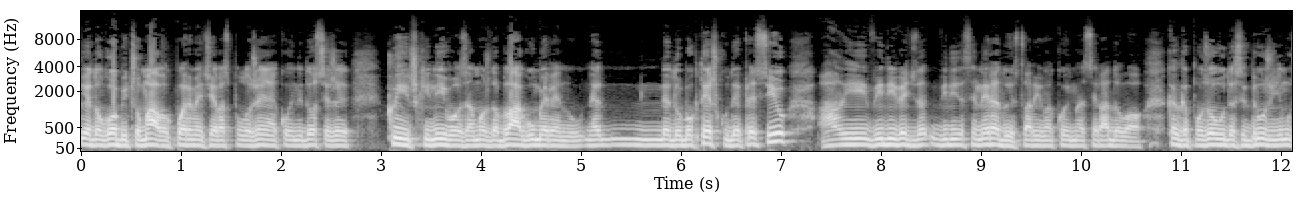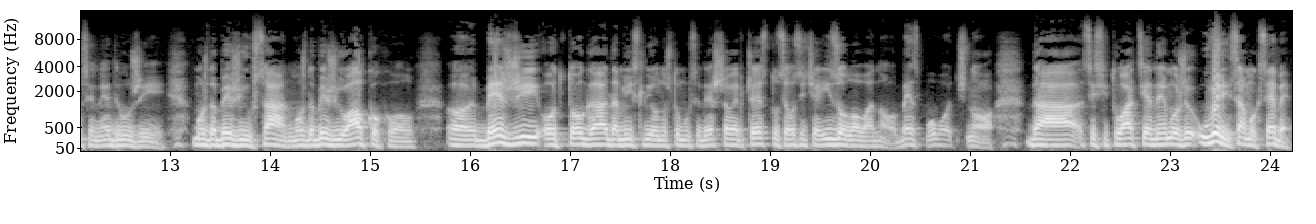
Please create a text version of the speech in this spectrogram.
jednog običnog malog poremećaja raspoloženja koji ne doseže klinički nivo za možda blagu, umerenu, ne, nedobog tešku depresiju, ali vidi već da, vidi da se ne raduje stvarima kojima se radovao. Kad ga pozovu da se druži, njemu se ne druži. Možda beži u san, možda beži u alkohol. E, beži od toga da misli ono što mu se dešava, jer često se osjeća izolovano, bespomoćno, da se situacija ne može uveri samog sebe.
